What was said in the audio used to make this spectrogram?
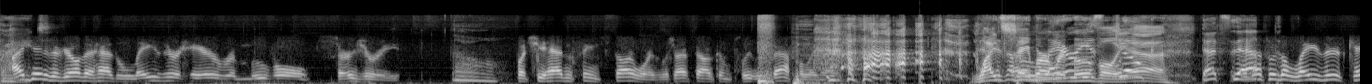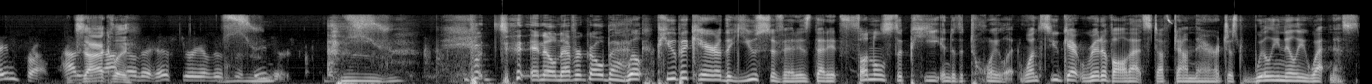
I dated a girl that had laser hair removal surgery, Oh. but she hadn't seen Star Wars, which I found completely baffling. That is a Lightsaber removal, joke. yeah. That's that. that's where the lasers came from. How Exactly. do you not know the history of this procedure? But, and it'll never go back. Well, pubic hair, the use of it is that it funnels the pee into the toilet. Once you get rid of all that stuff down there, just willy nilly wetness.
